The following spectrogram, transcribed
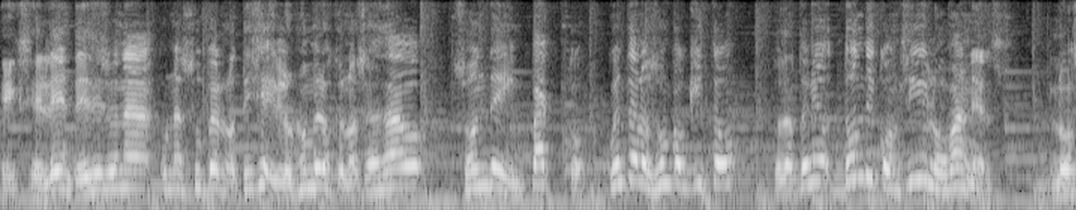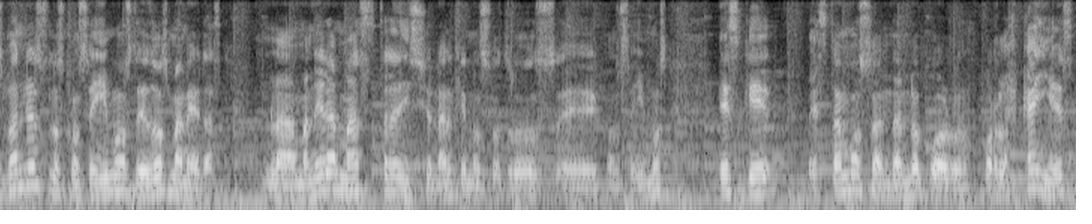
Excelente, esa es una, una super noticia y los números que nos has dado son de impacto. Cuéntanos un poquito, José Antonio, ¿dónde consigues los banners? Los banners los conseguimos de dos maneras. La manera más tradicional que nosotros eh, conseguimos es que estamos andando por, por las calles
